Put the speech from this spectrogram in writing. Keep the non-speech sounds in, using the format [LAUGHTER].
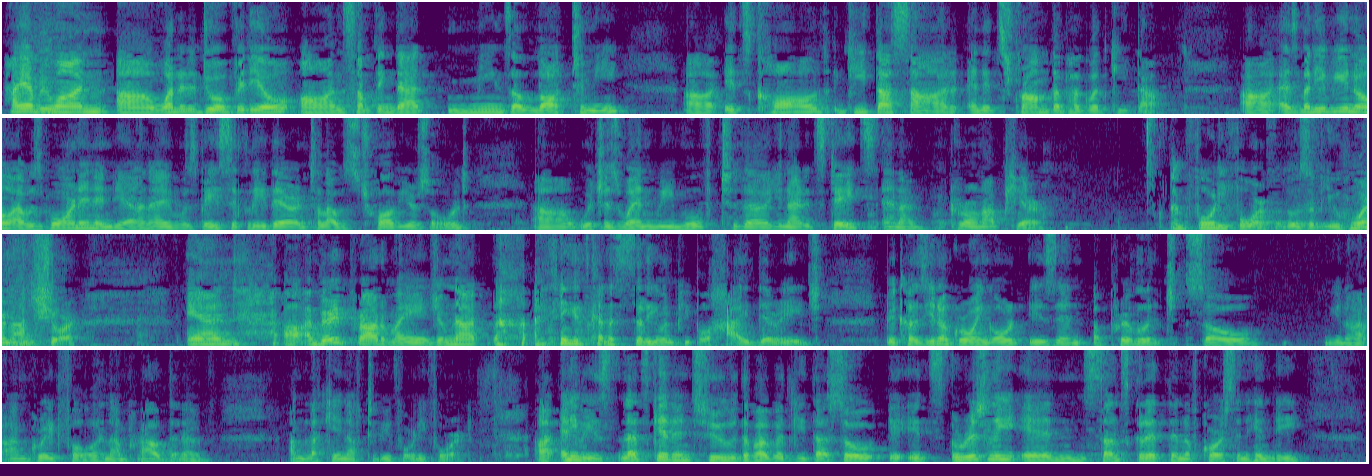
Hi everyone. Uh, wanted to do a video on something that means a lot to me. Uh, it's called Gita Sar and it's from the Bhagavad Gita. Uh, as many of you know, I was born in India and I was basically there until I was 12 years old, uh, which is when we moved to the United States and I've grown up here. I'm 44 for those of you who are not sure. And uh, I'm very proud of my age. I'm not, [LAUGHS] I think it's kind of silly when people hide their age because you know growing old isn't a privilege. So you know I'm grateful and I'm proud that I've I'm lucky enough to be 44. Uh, anyways, let's get into the Bhagavad Gita. So it's originally in Sanskrit and of course in Hindi.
